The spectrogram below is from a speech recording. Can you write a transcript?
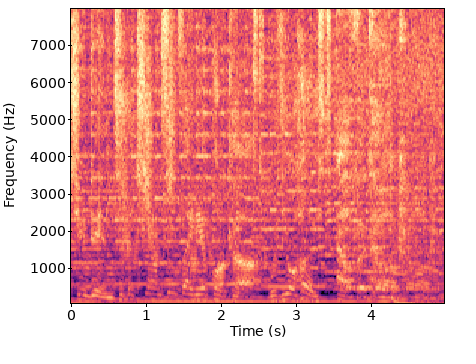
Tuned in to the Transylvania podcast with your host, Alpha Dog.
